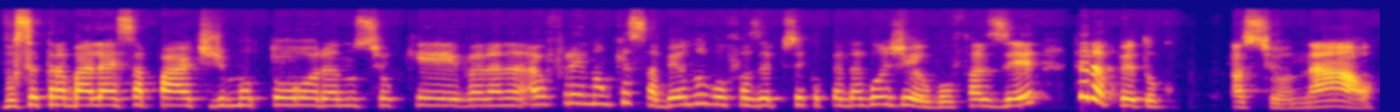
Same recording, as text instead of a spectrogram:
você trabalhar essa parte de motora, não sei o quê. Aí eu falei, não, quer saber, eu não vou fazer psicopedagogia, eu vou fazer terapeuta ocupacional.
